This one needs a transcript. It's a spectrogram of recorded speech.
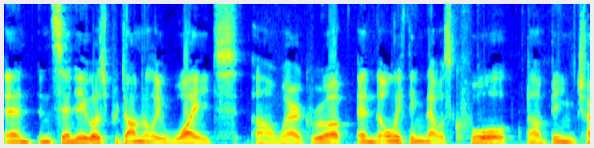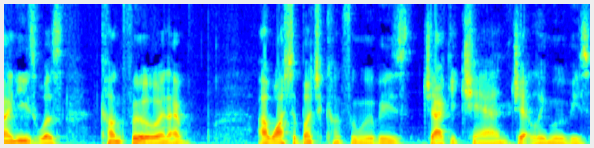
and in San Diego is predominantly white uh, where I grew up, and the only thing that was cool uh, being Chinese was kung fu, and I. I watched a bunch of kung fu movies, Jackie Chan, Jet Li movies,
